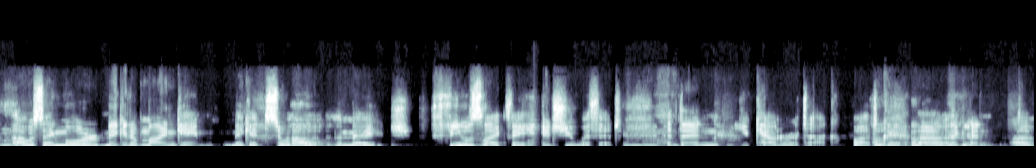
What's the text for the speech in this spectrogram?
I was saying more make it a mind game. Make it so the, Oh. the mage feels like they hit you with it, and then you counterattack. But Okay. Okay. uh, again, uh,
